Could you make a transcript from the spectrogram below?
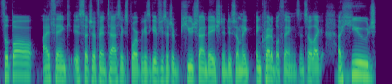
football. I think is such a fantastic sport because it gives you such a huge foundation to do so many incredible things, and so like a huge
